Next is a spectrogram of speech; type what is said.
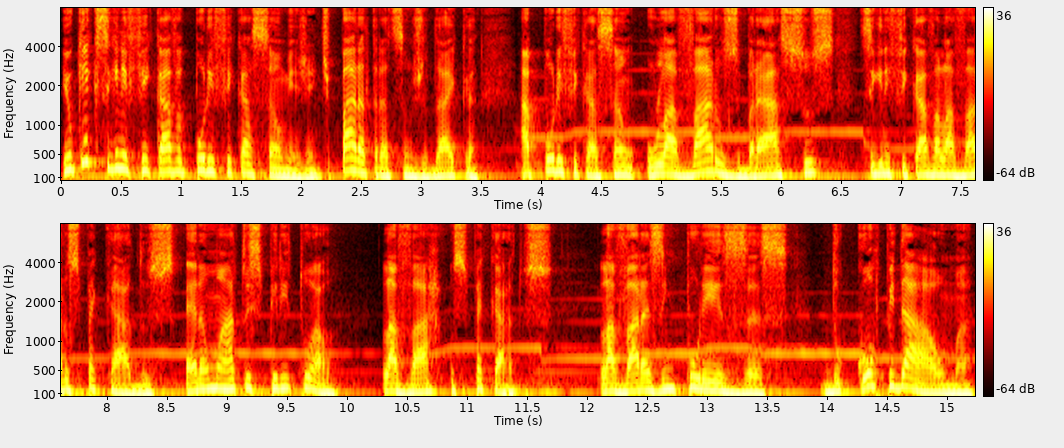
E o que, que significava purificação, minha gente? Para a tradição judaica, a purificação, o lavar os braços, significava lavar os pecados. Era um ato espiritual lavar os pecados, lavar as impurezas do corpo e da alma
